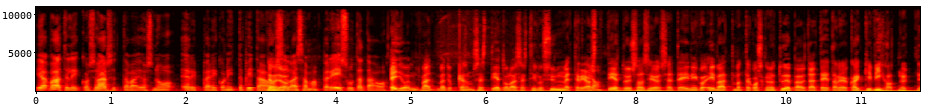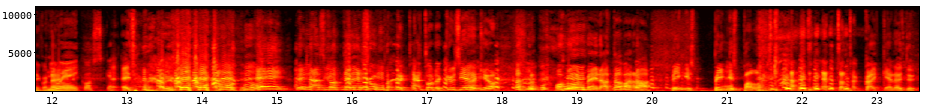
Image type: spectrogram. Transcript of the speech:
Ja vaateliikko se on ärsyttävää, jos ne on eri peri, kun niitä pitää joo, olla sillä sama peri. Ei sulla tätä ole. Ei ole, mutta mä, mä tykkään semmoisesta tietynlaisesta niin symmetriasta Joo. tietyissä asioissa, että ei, niin kuin, ei välttämättä koskenut työpöytää, että ei tarjoa kaikki vihot nyt niin näin. Joo, ei koske. Ei, ei mennään kattelee superytään tuonne, kyllä sielläkin on, on, on meinaa tavaraa, pingis, pingispalloista, tota, kaikkea löytyy.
